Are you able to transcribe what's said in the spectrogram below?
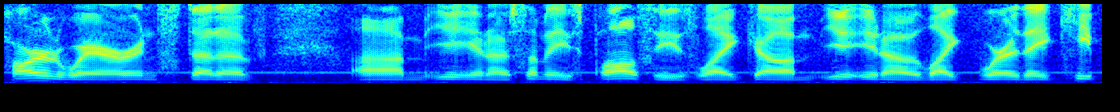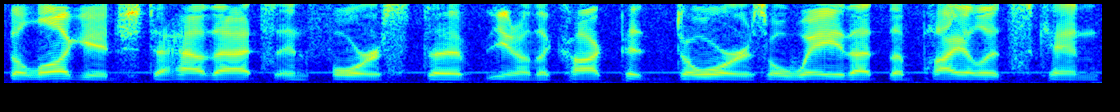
hardware instead of. Um, you, you, know, some of these policies, like um, you, you, know, like where they keep the luggage to have that enforced, to, you know, the cockpit doors, a way that the pilots can,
